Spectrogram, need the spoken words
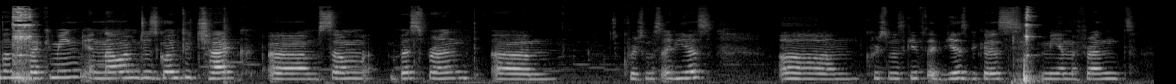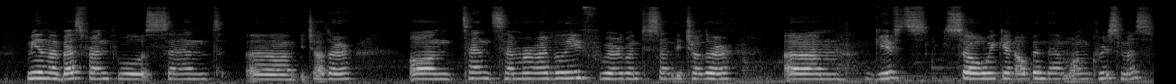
Done vacuuming and now I'm just going to check um, some best friend um, Christmas ideas. Um, Christmas gift ideas because me and my friend, me and my best friend will send um each other on 10 December I believe. We're going to send each other um, gifts so we can open them on Christmas.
